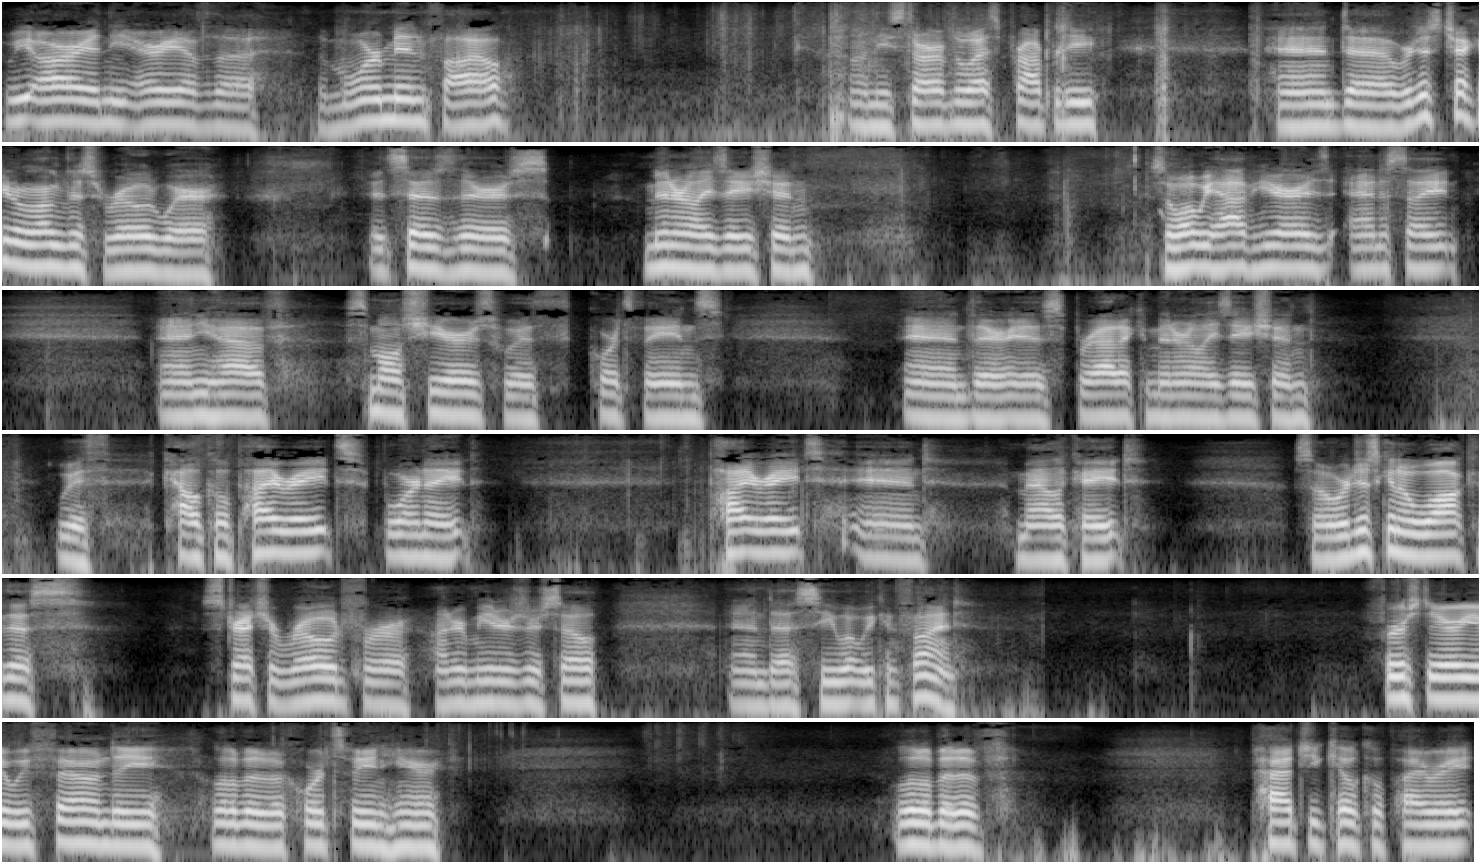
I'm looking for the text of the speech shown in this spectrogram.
we are in the area of the, the Moorman file on the Star of the West property. And uh, we're just checking along this road where it says there's mineralization. So what we have here is andesite and you have small shears with quartz veins and there is sporadic mineralization with chalcopyrite, bornite, pyrite, and malachite. So we're just going to walk this stretch of road for 100 meters or so and uh, see what we can find. First area we found a, a little bit of a quartz vein here. A little bit of patchy chalcopyrite.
